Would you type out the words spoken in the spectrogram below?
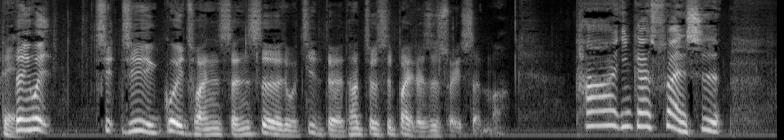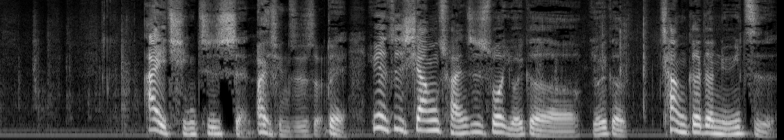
对，那因为其其实贵船神社，我记得他就是拜的是水神嘛，他应该算是爱情之神，爱情之神。对，因为是相传是说有一个有一个唱歌的女子。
